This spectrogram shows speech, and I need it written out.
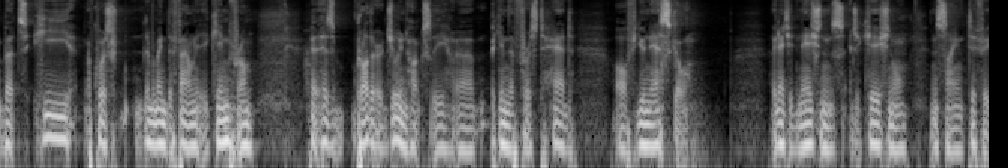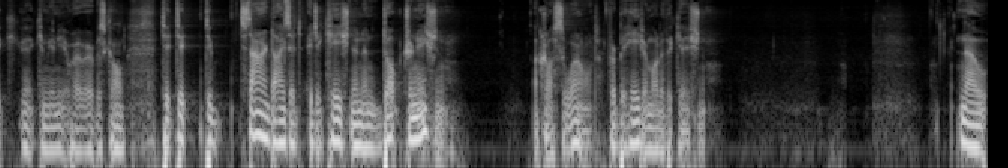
But he, of course, never mind the family he came from, his brother, Julian Huxley, uh, became the first head of UNESCO, United Nations Educational and Scientific uh, Community, or whatever it was called, to, to, to standardize education and indoctrination across the world for behavior modification. Now,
